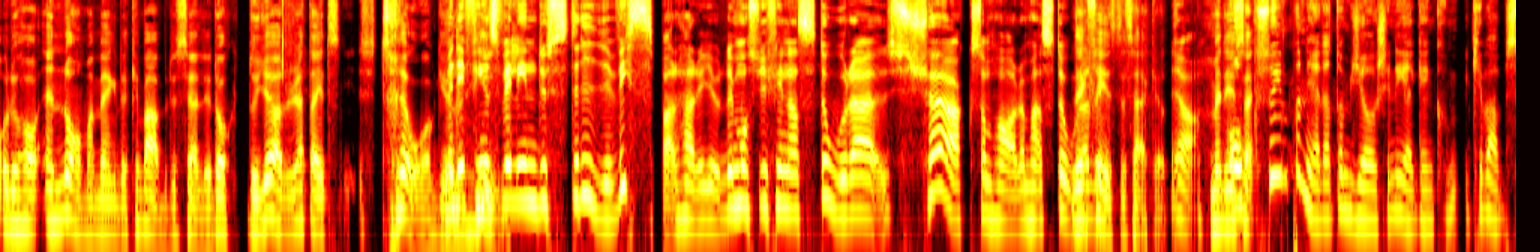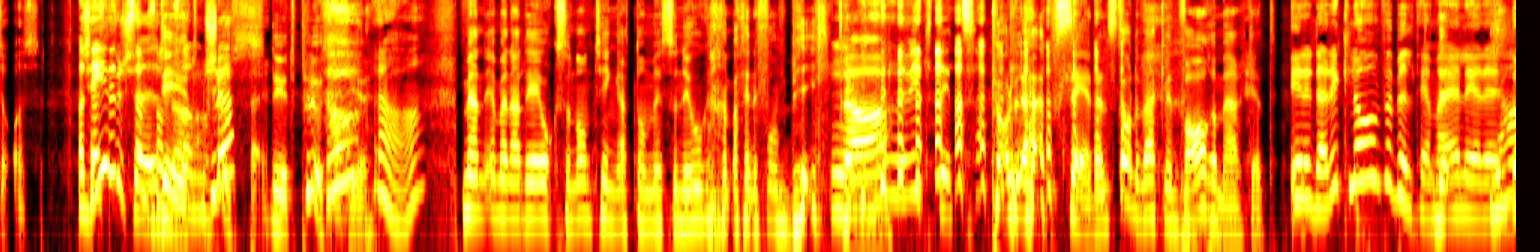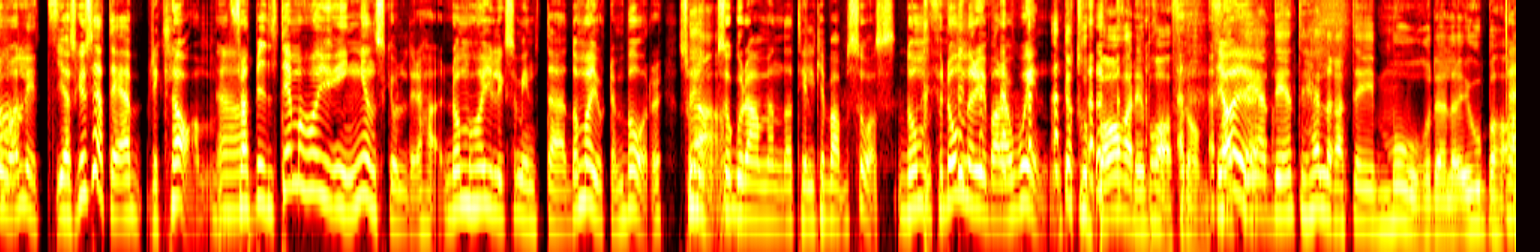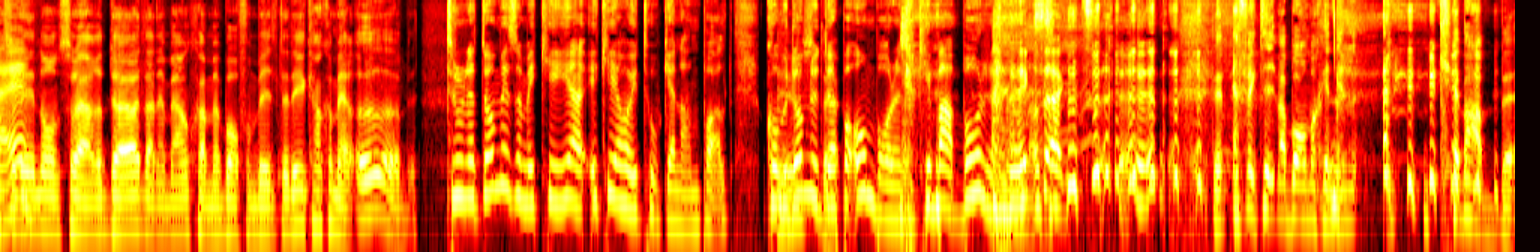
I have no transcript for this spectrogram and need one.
och du har enorma mängder kebab du säljer, då, då gör du detta i ett tråg. Men det finns väl industrivispar, herregud. Det måste ju finnas stora kök som har de här stora. Det finns det säkert. Ja. Men det är, så, Också imponerad att de gör sin egen ke- kebabsås. Ja, det är för sig- det är ett de plus. köper. Det är ju ett plus ju. Ja. Men jag menar det är också någonting att de är så noggranna med att den är från Biltema. Ja, det är viktigt. På löpsedeln står det verkligen varumärket. Är det där reklam för Biltema Det- eller är det ja. dåligt? Jag skulle säga att det är reklam. Ja. För att Biltema har ju ingen skuld i det här. De har ju liksom inte, de har gjort en borr som Ja. också går att använda till kebabsås. De, för dem är det ju bara win. Jag tror bara det är bra för dem. För Ja, ja, det, det är inte heller att det är mord eller obehag, Nej. alltså det är någon sådär dödande människa med borr från Biltema. Det är kanske mer öh. Tror ni att de är som Ikea? Ikea har ju tokiga namn på allt. Kommer Just de nu det. döpa om borren till kebabborren? Exakt. Den effektiva borrmaskinen kebab.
